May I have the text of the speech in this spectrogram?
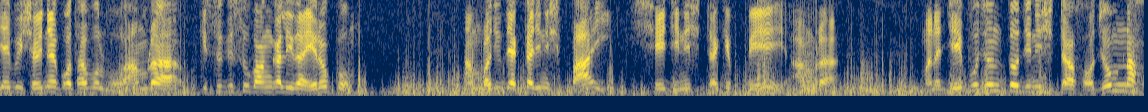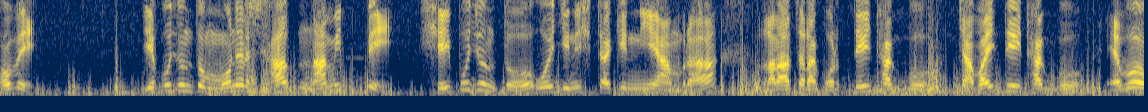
যে বিষয় নিয়ে কথা বলব, আমরা কিছু কিছু বাঙালিরা এরকম। আমরা যদি একটা জিনিস পাই, সেই জিনিসটাকে পেয়ে আমরা মানে যে পর্যন্ত জিনিসটা হজম না হবে, যে পর্যন্ত মনের স্বাদ না মিটবে, সেই পর্যন্ত ওই জিনিসটাকে নিয়ে আমরা লাড়াচাড়া করতেই থাকব, চাবাইতেই থাকব এবং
